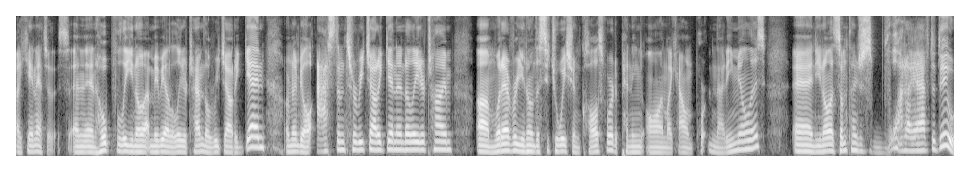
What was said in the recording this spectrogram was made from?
I can't answer this. And then hopefully you know maybe at a later time they'll reach out again, or maybe I'll ask them to reach out again at a later time. Um, whatever you know the situation calls for, depending on like how important that email is. And you know that's sometimes just what I have to do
